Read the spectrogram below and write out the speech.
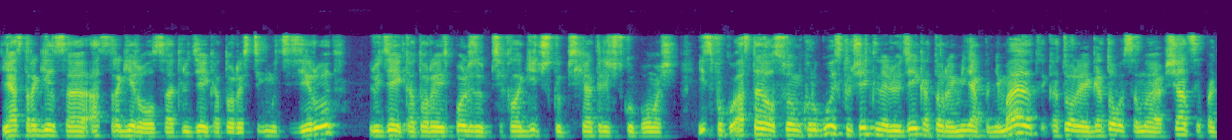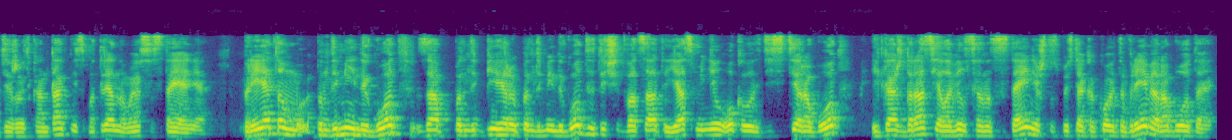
Я абстрагировался, абстрагировался от людей, которые стигматизируют, людей, которые используют психологическую, психиатрическую помощь, и оставил в своем кругу исключительно людей, которые меня понимают, которые готовы со мной общаться и поддерживать контакт, несмотря на мое состояние. При этом пандемийный год, за панд... первый пандемийный год 2020 я сменил около 10 работ, и каждый раз я ловился на состоянии, что спустя какое-то время работая,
